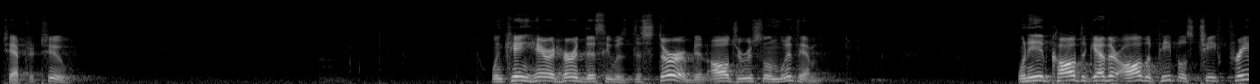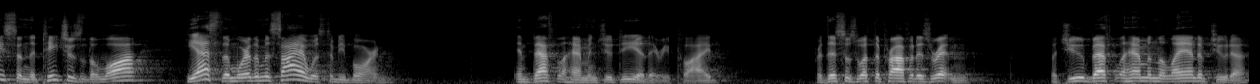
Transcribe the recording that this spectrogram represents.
chapter 2. When King Herod heard this, he was disturbed, and all Jerusalem with him. When he had called together all the people's chief priests and the teachers of the law, he asked them where the Messiah was to be born. In Bethlehem in Judea, they replied, for this is what the prophet has written. But you, Bethlehem, in the land of Judah,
